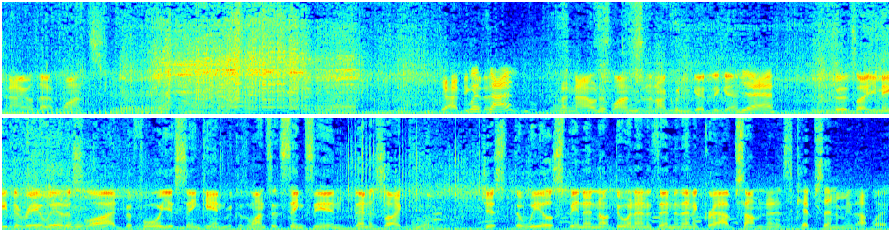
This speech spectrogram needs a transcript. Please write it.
nailed that once. You had to What's that? I nailed it once and then I couldn't get it again. Yeah. So it's like you need the rear wheel to slide before you sink in because once it sinks in, then it's like just the wheels spinning, not doing anything, and then it grabs something and it's kept sending me that way.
